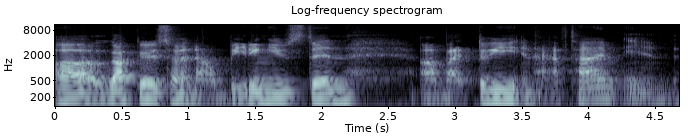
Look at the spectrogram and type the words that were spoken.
Uh, Rutgers are now beating Houston uh, by three in halftime, and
